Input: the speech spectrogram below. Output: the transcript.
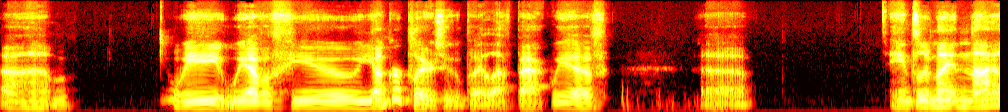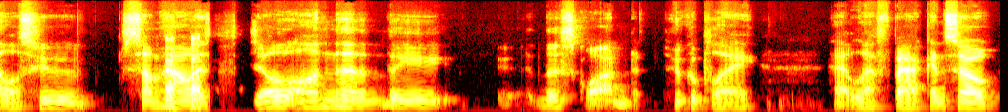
Um, we we have a few younger players who could play left back. We have uh, Ainsley Maitland Niles, who somehow is still on the the the squad who could play at left back, and so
